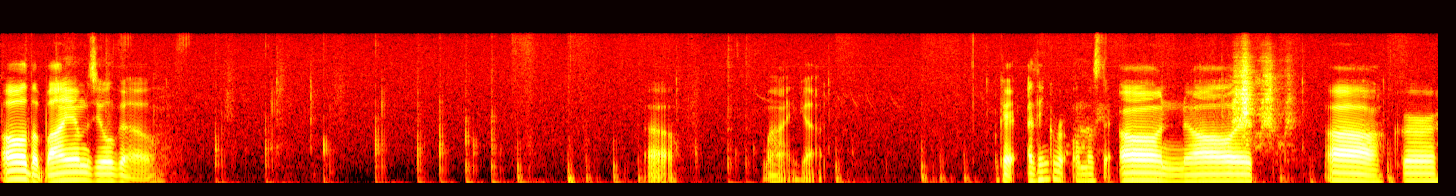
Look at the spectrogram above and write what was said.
All the biomes you'll go. Oh my god. Okay, I think we're almost there. Oh no, it Ah, oh, grr.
